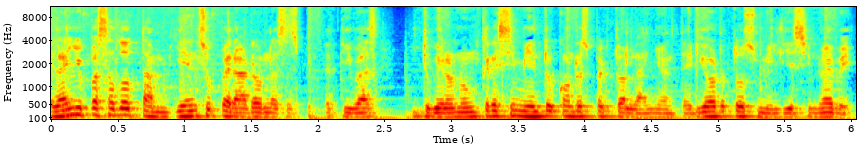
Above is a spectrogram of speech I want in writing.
El año pasado también superaron las expectativas y tuvieron un crecimiento con respecto al año anterior, 2019,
